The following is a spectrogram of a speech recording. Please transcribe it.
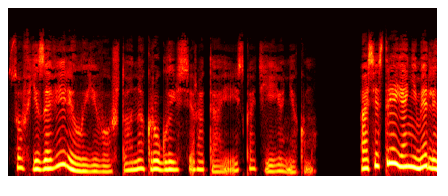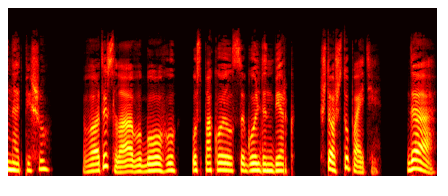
Софья заверила его, что она круглая сирота, и искать ее некому. А сестре я немедленно отпишу. Вот и слава богу, успокоился Гольденберг. Что ж, ступайте. Да.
